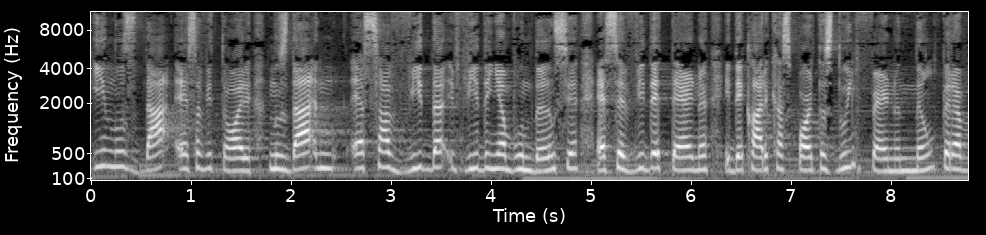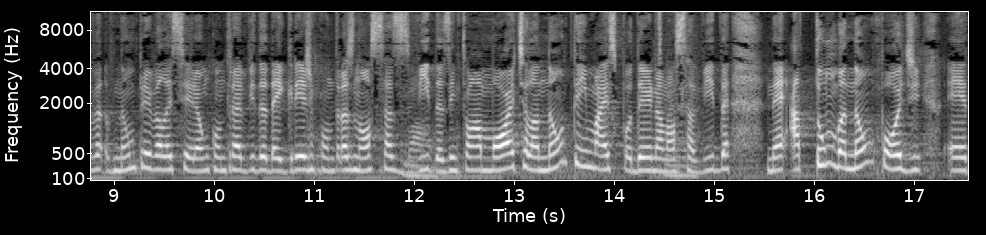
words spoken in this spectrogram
e nos dá essa vitória, nos dá essa vida, vida em abundância, essa vida eterna e declaro que as portas do inferno não, não prevalecerão contra a vida da igreja, contra as nossas Uau. vidas. Então a morte ela não tem mais poder na nossa é. vida, né? A tumba não pode é,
